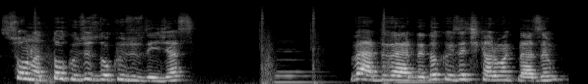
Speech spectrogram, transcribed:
Sonra 900 900 diyeceğiz. Verdi verdi. 900'e çıkarmak lazım.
